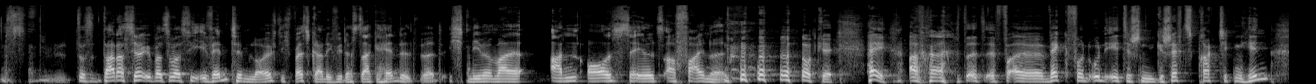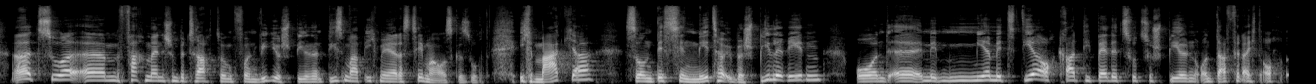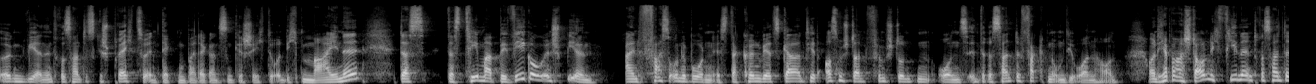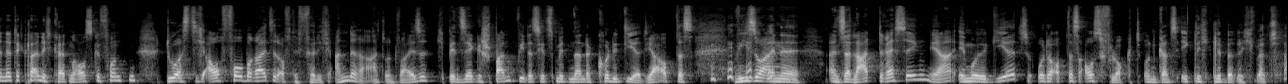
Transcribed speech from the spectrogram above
das, da das ja über sowas wie Eventim läuft, ich weiß gar nicht, wie das da gehandelt wird. Ich nehme mal an, all sales are final. okay. Hey, aber äh, weg von unethischen Geschäftspraktiken hin äh, zur ähm, fachmännischen Betrachtung von Videospielen. Diesmal habe ich mir ja das Thema ausgesucht. Ich mag ja so ein bisschen Meta über Spiele reden und äh, mit, mir mit dir auch gerade die Bälle zuzuspielen und da vielleicht auch irgendwie ein interessantes Gespräch zu entdecken bei der ganzen Geschichte. Und ich meine, dass das Thema Bewegung in Spielen ein Fass ohne Boden ist. Da können wir jetzt garantiert aus dem Stand fünf Stunden uns interessante Fakten um die Ohren hauen. Und ich habe erstaunlich viele interessante, nette Kleinigkeiten rausgefunden. Du hast dich auch vorbereitet auf eine völlig andere Art und Weise. Ich bin sehr gespannt, wie das jetzt miteinander kollidiert. Ja, ob das wie so eine, ein Salatdressing, ja, emulgiert oder ob das ausflockt und ganz eklig glibberig wird.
